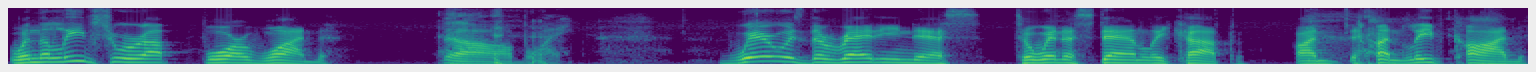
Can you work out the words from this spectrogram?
When the Leafs were up 4 1, Oh boy. where was the readiness to win a Stanley Cup on, on Leaf Con?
